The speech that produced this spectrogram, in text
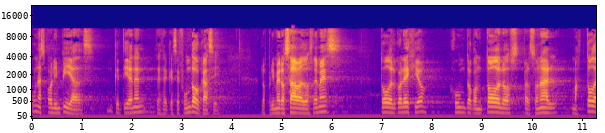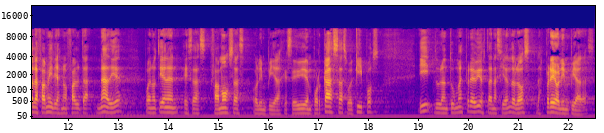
unas Olimpiadas que tienen desde que se fundó casi. Los primeros sábados de mes, todo el colegio, junto con todos los personal, más todas las familias, no falta nadie, bueno, tienen esas famosas Olimpiadas que se dividen por casas o equipos y durante un mes previo están haciendo los, las preolimpiadas,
